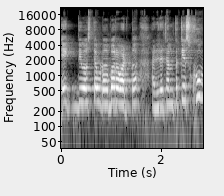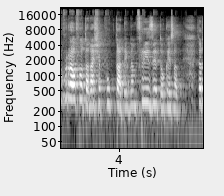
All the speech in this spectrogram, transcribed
एक दिवस तेवढं बरं वाटतं. आणि त्याच्यानंतर केस खूप रफ होतात असे फुगतात. एकदम फ्रीज येतो केसात. तर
